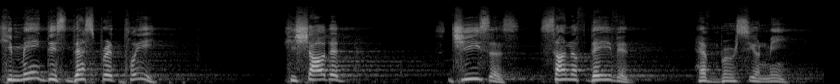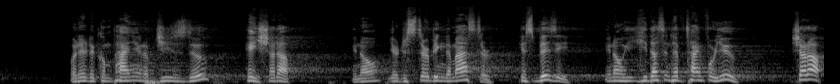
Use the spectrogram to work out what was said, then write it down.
he made this desperate plea. He shouted, Jesus, son of David, have mercy on me. What did the companion of Jesus do? Hey, shut up. You know, you're disturbing the master. He's busy. You know, he, he doesn't have time for you. Shut up.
